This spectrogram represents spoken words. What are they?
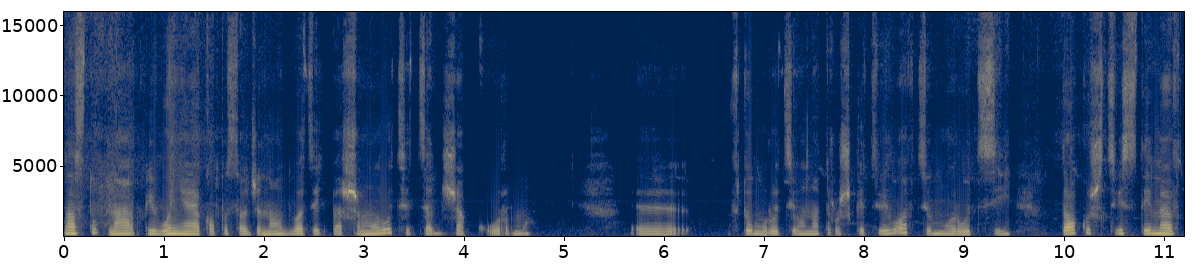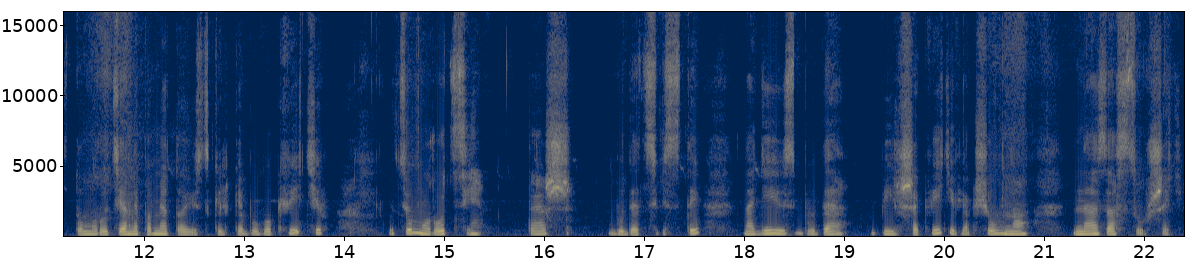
Наступна півонія, яка посаджена у 21-му році, це Джакорма. Е, В тому році вона трошки цвіла, в цьому році також цвістиме. В тому році я не пам'ятаю, скільки було квітів. У цьому році теж буде цвісти. Надіюсь, буде більше квітів, якщо воно не засушить.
